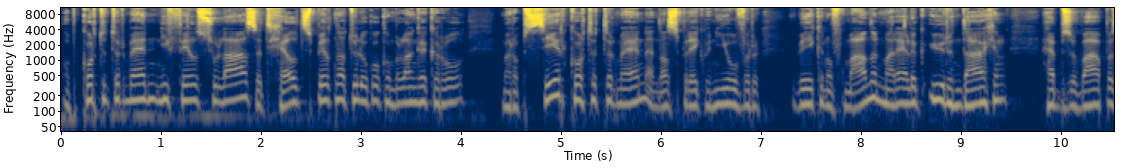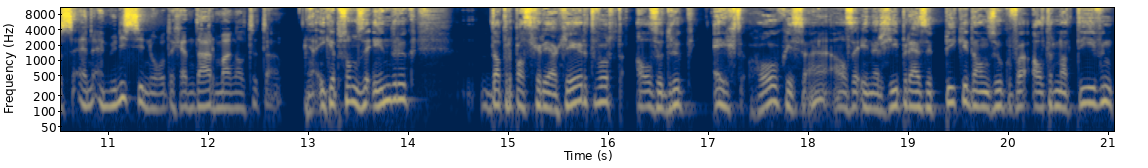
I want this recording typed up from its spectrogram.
op korte termijn niet veel soelaas. Het geld speelt natuurlijk ook een belangrijke rol. Maar op zeer korte termijn, en dan spreken we niet over weken of maanden, maar eigenlijk uren, dagen, hebben ze wapens en ammunitie nodig en daar mangelt het aan. Ja, ik heb soms de indruk dat er pas gereageerd wordt als de druk echt hoog is. Hè? Als de energieprijzen pieken, dan zoeken we alternatieven.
